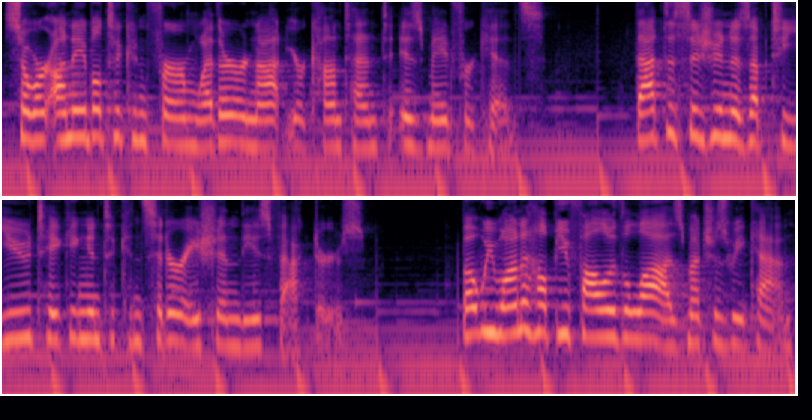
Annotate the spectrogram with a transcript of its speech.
so we're unable to confirm whether or not your content is made for kids. That decision is up to you taking into consideration these factors. But we want to help you follow the law as much as we can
